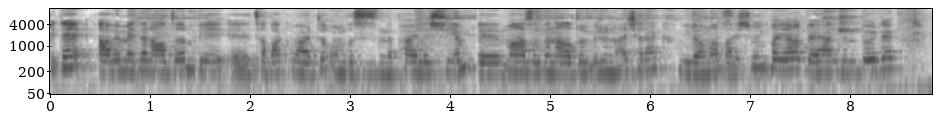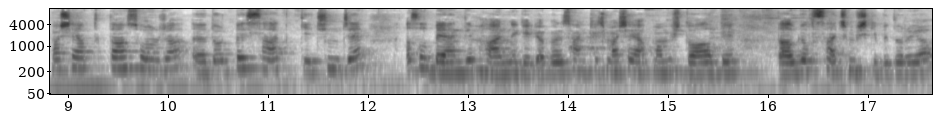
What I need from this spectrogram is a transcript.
Bir de AVM'den aldığım bir e, tabak vardı, onu da sizinle paylaşayım. Ee, mağazadan aldığım ürünü açarak vloguma başlayayım. Bayağı beğendim. Böyle maşa yaptıktan sonra e, 4-5 saat geçince asıl beğendiğim haline geliyor. Böyle sanki hiç maşa yapmamış doğal bir dalgalı saçmış gibi duruyor.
